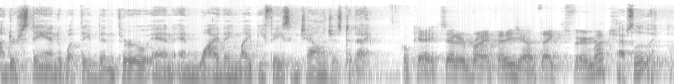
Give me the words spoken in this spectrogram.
understand what they've been through, and, and why they might be facing challenges today. Okay. Senator Brian Pettyjohn, thanks very much. Absolutely.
